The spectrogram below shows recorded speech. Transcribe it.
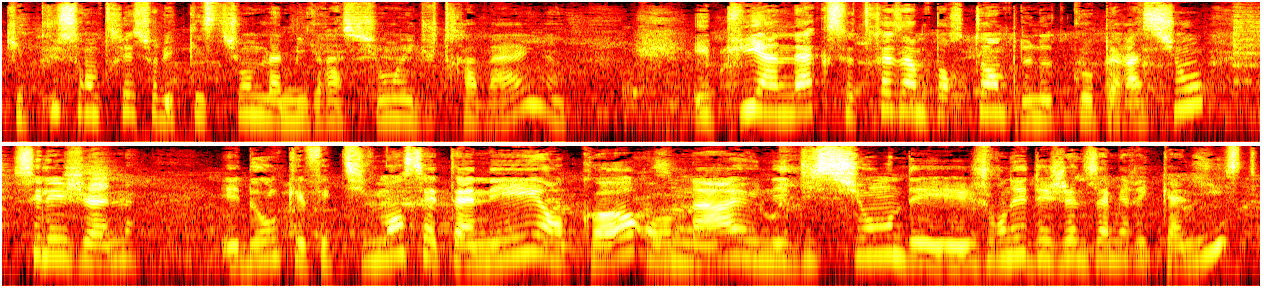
qui est plus centré sur les questions de la migration et du travail. Et puis un axe très important de notre coopération, c'est les jeunes. Et donc effectivement cette année encore, on a une édition des Journées des jeunes américanistes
